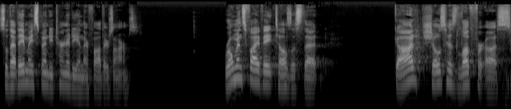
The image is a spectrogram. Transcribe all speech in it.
so that they may spend eternity in their Father's arms. Romans 5 8 tells us that God shows his love for us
